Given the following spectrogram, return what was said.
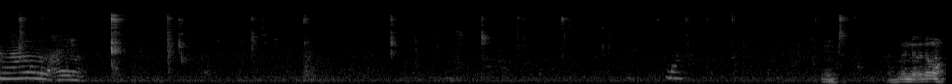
là ngon luôn mọi người miếng nữa đúng không?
